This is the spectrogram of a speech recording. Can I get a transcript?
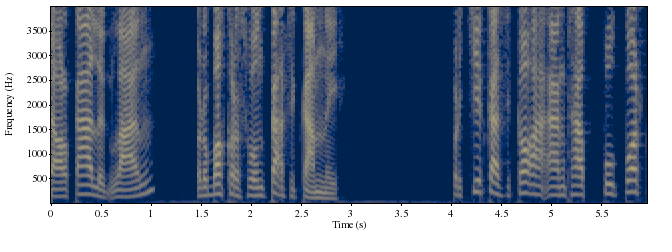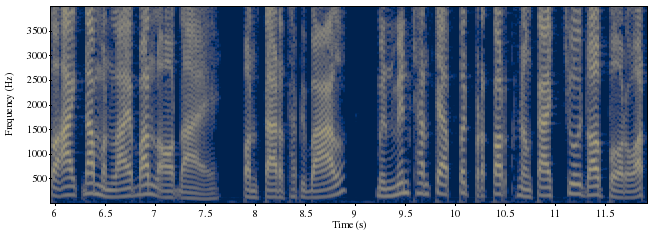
ចោលការលើកឡើង របស់ក្រសួងកសិកម្មនេះប្រជាកសិករអះអាងថាពួកគាត់ក៏អាចដាំបន្លែបានល្អដែរប៉ុន្តែរដ្ឋាភិបាលមិនមានឆន្ទៈពិតប្រាកដក្នុងការជួយដល់ពលរដ្ឋ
